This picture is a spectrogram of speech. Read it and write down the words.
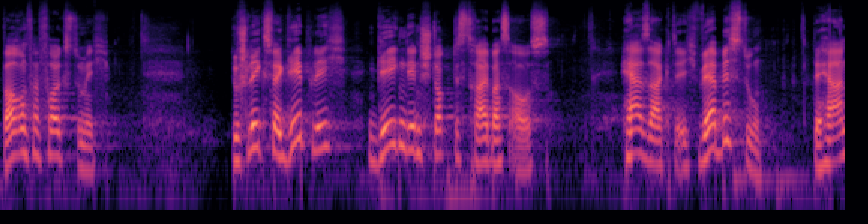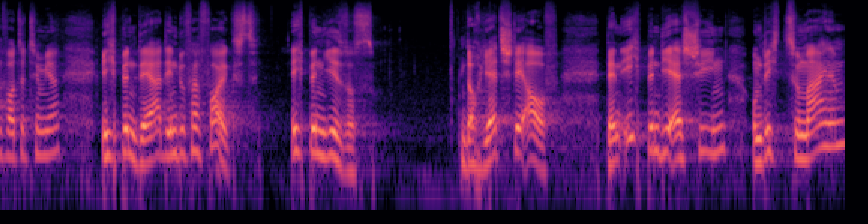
warum verfolgst du mich? Du schlägst vergeblich gegen den Stock des Treibers aus. Herr, sagte ich, wer bist du? Der Herr antwortete mir, ich bin der, den du verfolgst. Ich bin Jesus. Doch jetzt steh auf, denn ich bin dir erschienen, um dich zu meinem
